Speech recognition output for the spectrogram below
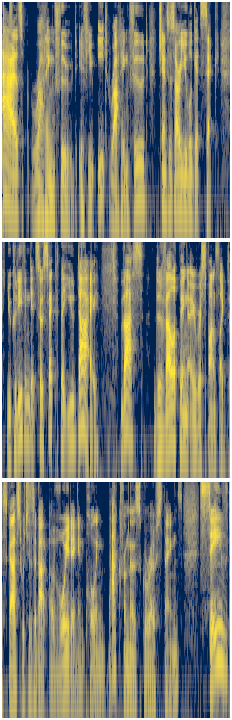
as rotting food. If you eat rotting food, chances are you will get sick. You could even get so sick that you die. Thus, developing a response like disgust, which is about avoiding and pulling back from those gross things, saved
